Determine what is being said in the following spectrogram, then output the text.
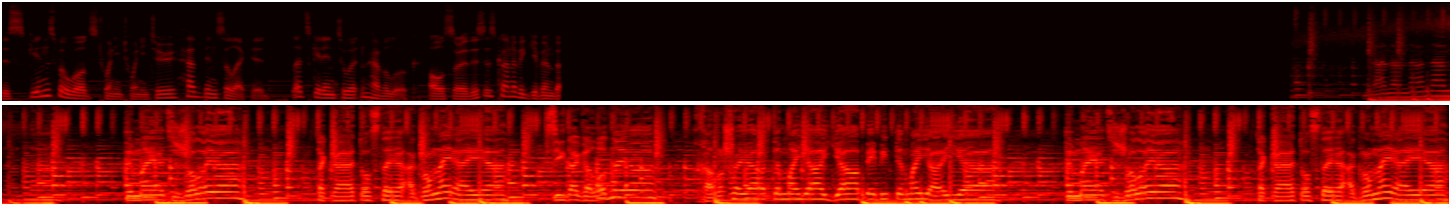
The skins for Worlds 2022 have been selected. Let's get into it and have a look. Also, this is kind of a given but Ты моя тяжелая, такая толстая, огромная я Всегда голодная, хорошая ты моя я, бэби ты моя я Ты моя тяжелая, такая толстая, огромная я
